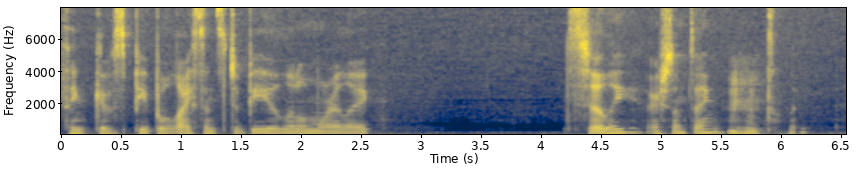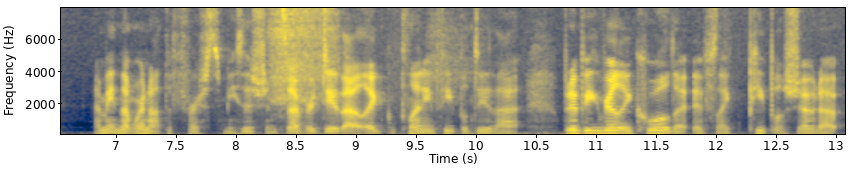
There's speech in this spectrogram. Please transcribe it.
think gives people license to be a little more like silly or something. I mean that we're not the first musicians to ever do that like plenty of people do that. But it'd be really cool that if like people showed up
